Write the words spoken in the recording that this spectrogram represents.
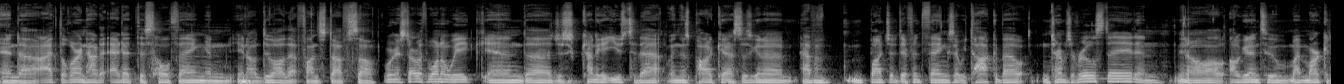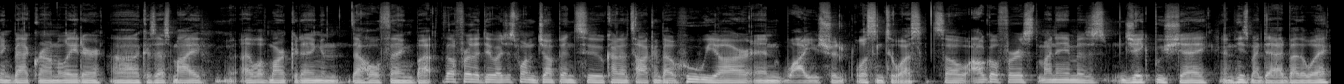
And uh, I have to learn how to edit this whole thing and you know do all that fun stuff. So we're gonna start with one a week and uh, just kind of get used to that. And this podcast is gonna have a bunch of different things that we talk about in terms of real estate, and you know I'll, I'll get into my marketing background later because uh, that's my I love marketing and that whole thing. But without further ado, I just want to jump into kind of talking about who we are and why you should listen to us. So I'll go first. My name is Jake Boucher, and he's my dad, by the way.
